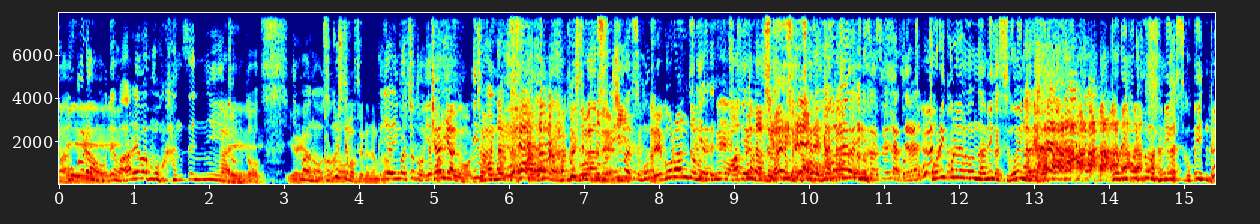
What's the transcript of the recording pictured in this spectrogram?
まあ僕らもでもあれはもう完全にちょっと今の隠してますよねなんかいや今ちょっとやっぱキャリアの邪魔になるから今隠してますよね。今本当レゴランドのサスペンダーズじゃないのかポリコレの波がすごいんだ今ポ リコレの波がすごいんだ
